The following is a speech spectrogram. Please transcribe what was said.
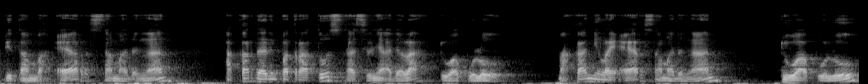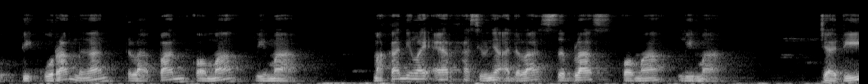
ditambah R sama dengan akar dari 400 hasilnya adalah 20. Maka nilai R sama dengan 20 dikurang dengan 8,5. Maka nilai R hasilnya adalah 11,5. Jadi,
